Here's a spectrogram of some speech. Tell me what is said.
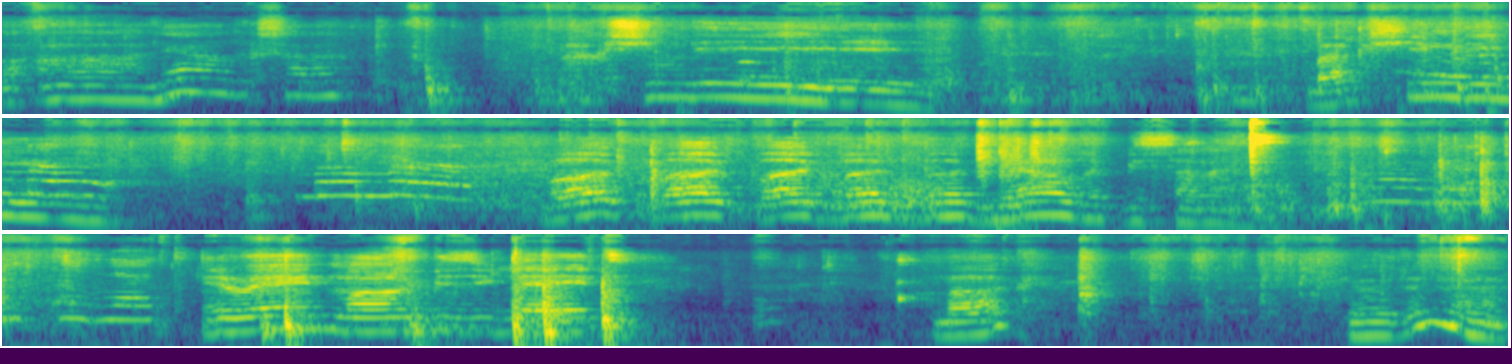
Aa ne aldık sana? Bak şimdi. Bak şimdi. Bak bak bak bak bak ne aldık biz sana? Evet mavi bisiklet. Bak. Gördün mü?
